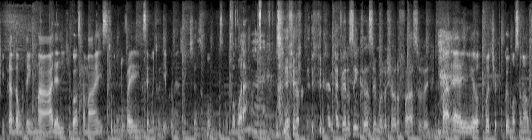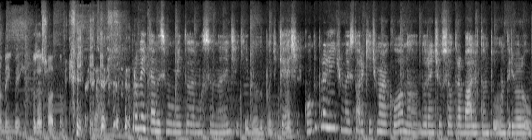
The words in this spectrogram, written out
que cada um tem uma área ali que gosta mais. Todo mundo vai ser muito rico, né, gente? Vamos, vamos orar. Tomara. É minha Vênus em câncer, mano. Eu choro fácil, velho. É, e eu tô, tipo, com o emocional também bem. Eu já choro também. Aproveitando esse momento emocionante aqui do, do podcast, conta pra gente uma história que te marcou no- durante o seu trabalho, tanto o anterior ou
